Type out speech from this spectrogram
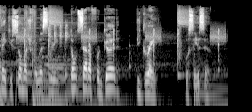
thank you so much for listening. Don't settle for good, be great. Vocês ia ser.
